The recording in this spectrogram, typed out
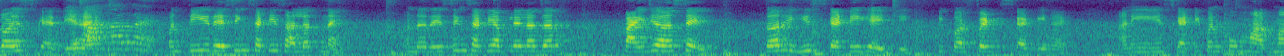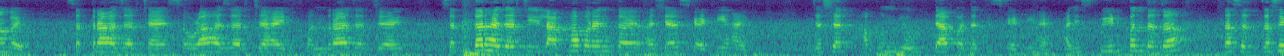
टॉय स्केट आहे. पण ती रेसिंगसाठी चालत नाही. आणि रेसिंगसाठी आपल्याला जर पाहिजे असेल तर ही स्कॅटी घ्यायची. ही परफेक्ट स्कॅटी आहे. आणि स्कॅटी पण खूप महाग महाग आहे. सतरा हजारच्या आहेत सोळा हजारच्या आहेत पंधरा हजारच्या आहेत सत्तर हजारची लाखापर्यंत अशा स्कॅटी आहेत जशात आपण घेऊ त्या पद्धती स्कॅटी आहे. आणि स्पीड पण त्याचा तसं जसे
